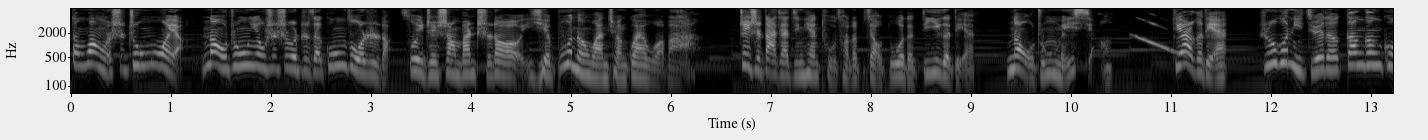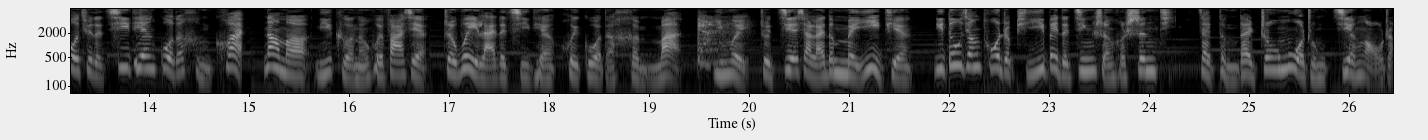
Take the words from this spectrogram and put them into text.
但忘了是周末呀。闹钟又是设置在工作日的，所以这上班迟到也不能完全怪我吧？这是大家今天吐槽的比较多的第一个点，闹钟没响。第二个点，如果你觉得刚刚过去的七天过得很快，那么你可能会发现这未来的七天会过得很慢，因为这接下来的每一天，你都将拖着疲惫的精神和身体，在等待周末中煎熬着。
